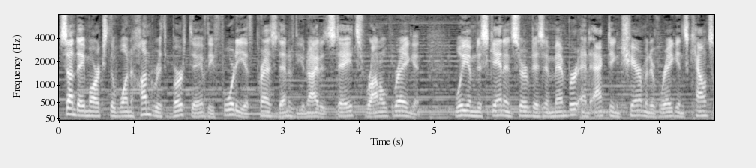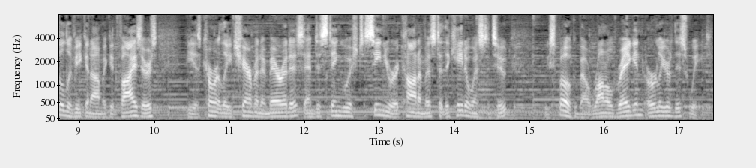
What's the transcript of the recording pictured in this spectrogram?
Sunday marks the 100th birthday of the 40th President of the United States, Ronald Reagan. William Niskanen served as a member and acting chairman of Reagan's Council of Economic Advisers. He is currently chairman emeritus and distinguished senior economist at the Cato Institute. We spoke about Ronald Reagan earlier this week.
